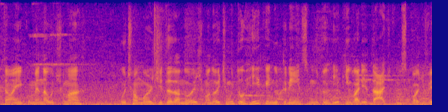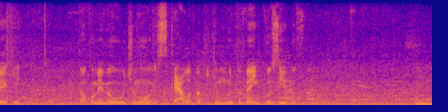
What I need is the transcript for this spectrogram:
Então aí, comendo a última última mordida da noite, uma noite muito rica em nutrientes, muito rica em variedade, como você pode ver aqui. Então comer meu último scallop aqui, que é muito bem cozido. Hum.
